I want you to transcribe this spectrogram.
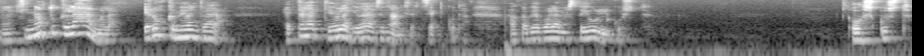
ma läksin natuke lähemale ja rohkem ei olnud vaja et alati ei olegi vaja sõnaliselt sekkuda, aga peab olema seda julgust. oskust.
